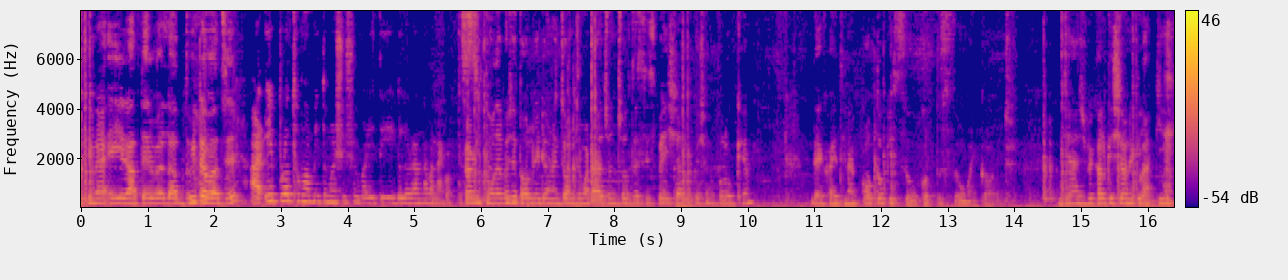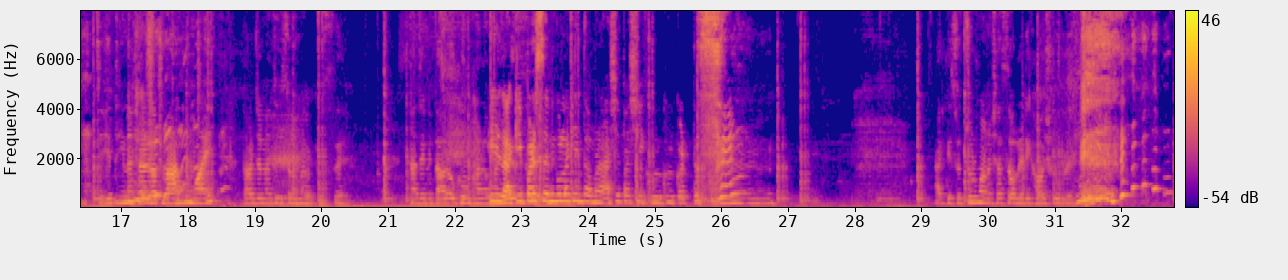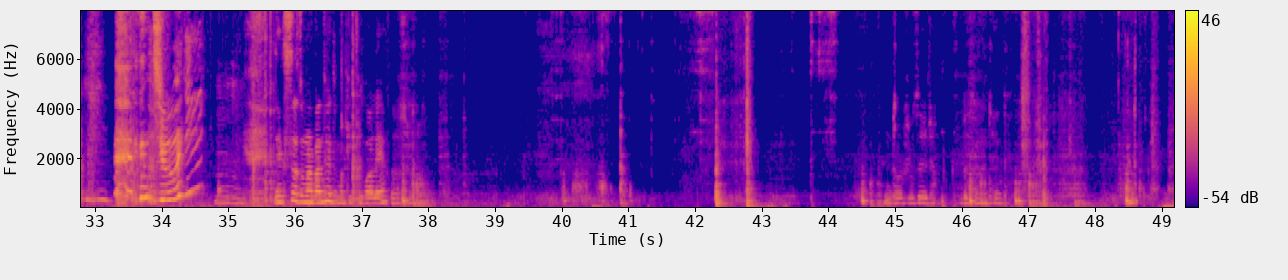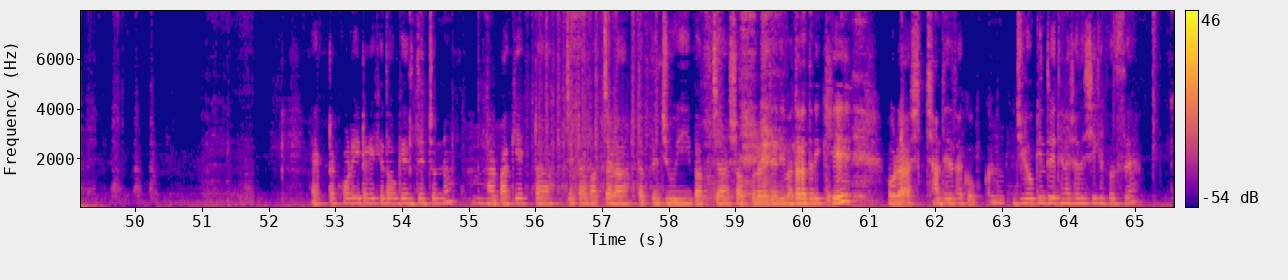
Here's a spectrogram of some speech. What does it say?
Athena এই রাতের বেলা দুইটা বাজে। আর এই প্রথম আমি তোমার শ্বশুর বাড়িতে এগুলো রান্না বান্না করতেছি। কারণ তোমাদের পাশে তো অলরেডি অনেক জমজমাট আয়োজন চলতেছে স্পেশাল লোকেশন উপলক্ষে। দেখো এথিনা কত কিছু করতেছে ও মাই গড যে আসবে কালকে সে অনেক লাকি যে এথিনা সারা রাত না ঘুমায় তার জন্য এত কিছু রান্না করতেছে। না জানি তারও ঘুম হারাম এই লাকি। পার্সনগুলো কিন্তু আমরা আশেপাশে ঘুর ঘুর করতেছি। আর কিছু চুর মানুষ আছে অলরেডি খাওয়া শুরু করে দিয়েছে। জুই? দেখছ তোমার বান্ধবী তোমাকে কি বলে? একটা করে এটা রেখে দাও গেস্টদের জন্য। আর বাকি একটা যেটা বাচ্চারা তারপরে জুই বাচ্চা সবগুলো রেখে দিবা তাড়াতাড়ি খেয়ে ওরা শান্তিতে থাকুক। জিও কিন্তু এথিনার সাথে শিখে ফেলছে।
